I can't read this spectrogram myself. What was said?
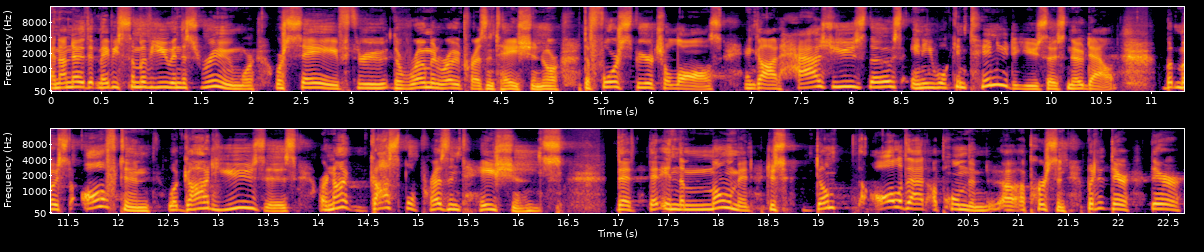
And I know that maybe some of you in this room were, were saved through the Roman road presentation or the four spiritual laws. And God has used those and He will continue to use those, no doubt. But most often, what God uses are not gospel presentations that, that in the moment just dump all of that upon them, uh, a person, but they're, they're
